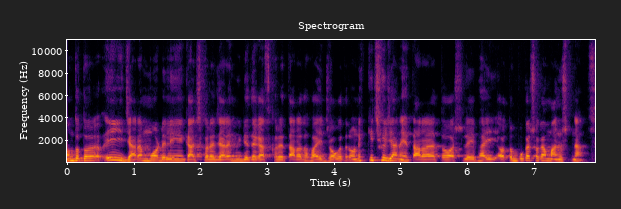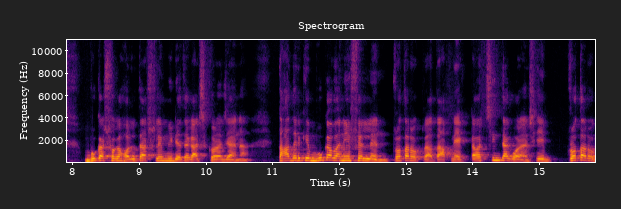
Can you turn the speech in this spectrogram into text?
অন্তত এই যারা মডেলিং এ কাজ করে, যারা মিডিয়াতে কাজ করে, তারা তো ভাই জগতের অনেক কিছুই জানে। তারা তো আসলে ভাই অত বোকা শোকা মানুষ না। বোকা শোকা হলে তো আসলে মিডিয়াতে কাজ করা যায় না। তাদেরকে বোকা বানিয়ে ফেললেন প্রতারকরা। তা আপনি একটাবার চিন্তা করেন, সেই প্রতারক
